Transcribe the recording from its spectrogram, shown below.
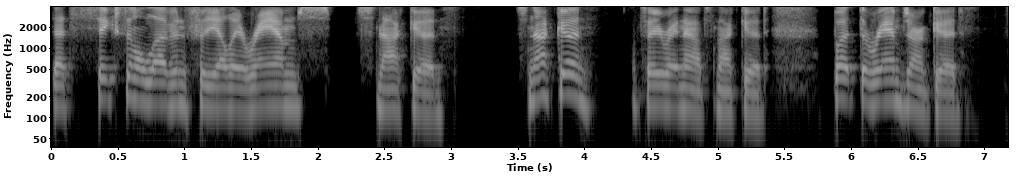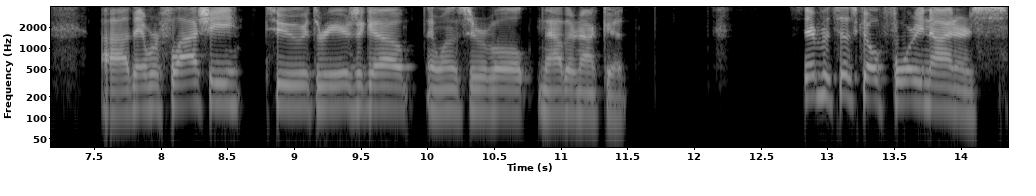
That's 6 and 11 for the LA Rams. It's not good. It's not good. I'll tell you right now, it's not good. But the Rams aren't good. Uh, they were flashy two or three years ago. They won the Super Bowl. Now they're not good. San Francisco 49ers,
